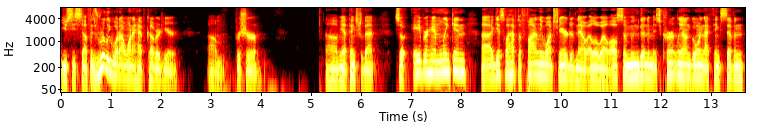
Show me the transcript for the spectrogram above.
UC stuff is really what I want to have covered here, um, for sure. Um, yeah, thanks for that. So Abraham Lincoln, uh, I guess I'll have to finally watch narrative now. LOL. Also, Moon Gundam is currently ongoing. I think seven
